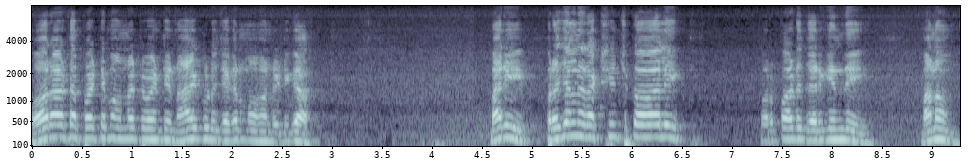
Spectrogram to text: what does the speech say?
పోరాట పట్టిమ ఉన్నటువంటి నాయకుడు జగన్మోహన్ రెడ్డి గారు. మరి ప్రజల్ని రక్షించుకోవాలి. పొరపాటు జరిగింది. మనం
